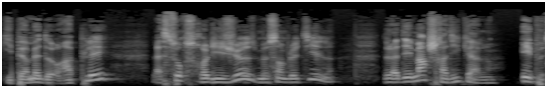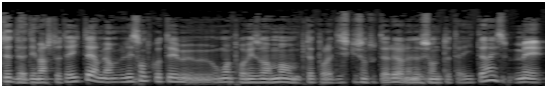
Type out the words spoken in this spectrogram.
qui permet de rappeler la source religieuse, me semble-t-il, de la démarche radicale et peut-être de la démarche totalitaire, mais en laissant de côté, euh, au moins provisoirement, peut-être pour la discussion tout à l'heure, la notion de totalitarisme, mais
